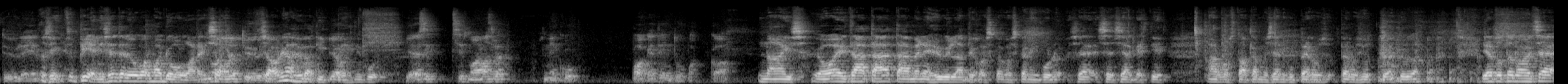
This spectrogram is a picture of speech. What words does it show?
tyyliin. No sit pieni seteli on varmaan dollari. Se No, on, tyyli. se on ihan hyvä tippi. Joo. Niin kuin, Ja sit, sit mä annan sille niinku, paketin tupakkaa. Nice. Joo, ei tää, tää, tää menee hyvin läpi, koska, koska niin kun se, se selkeästi arvostaa tämmöisiä niin perus, perusjuttuja kyllä. Ja tota noin, se,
